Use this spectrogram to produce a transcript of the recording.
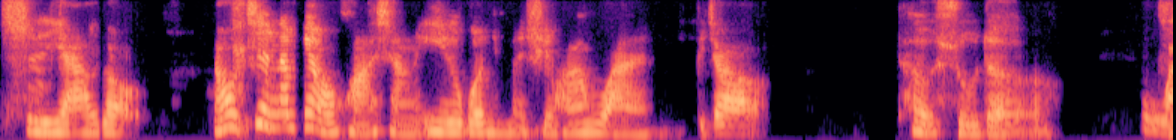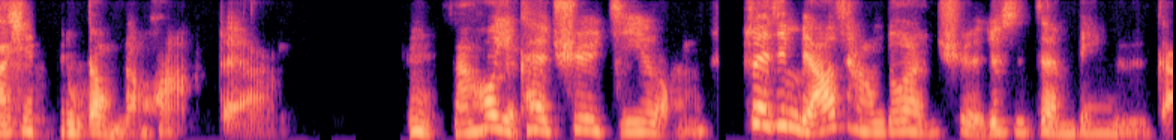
吃鸭肉。然后我记得那边有滑翔翼，如果你们喜欢玩比较特殊的。极限运动的话，对啊，嗯，然后也可以去基隆。最近比较常多人去的就是正滨渔港，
